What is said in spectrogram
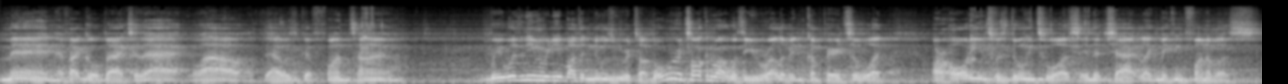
man, if I go back to that, wow, that was a good fun time. We wasn't even really about the news we were talking. About. What we were talking about was irrelevant compared to what our audience was doing to us in the chat, like making fun of us.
